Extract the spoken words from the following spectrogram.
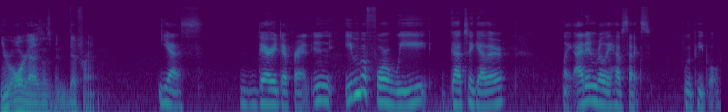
your orgasm's been different. Yes, very different. And even before we got together, like I didn't really have sex with people.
